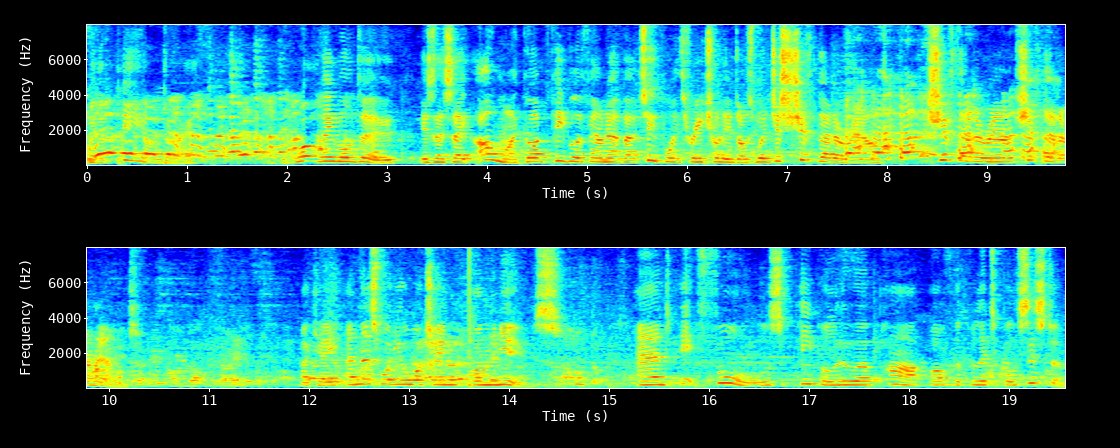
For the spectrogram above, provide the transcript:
with a pea under it. What they will do is they say, oh my god, people have found out about $2.3 trillion, we'll just shift that around, shift that around, shift that around. Okay, and that's what you're watching on the news. And it fools people who are part of the political system.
